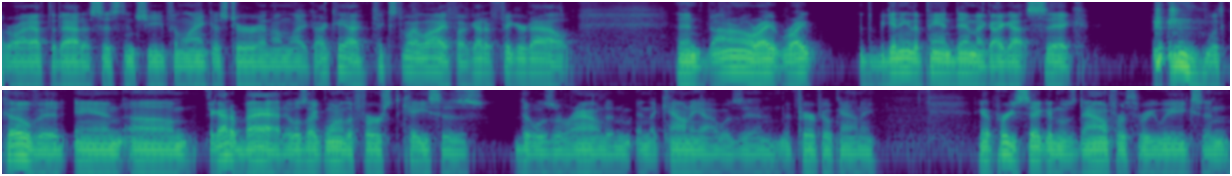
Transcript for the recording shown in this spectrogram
right after that, assistant chief in Lancaster. And I'm like, okay, I fixed my life. I've got it figured out. Then I don't know, right, right at the beginning of the pandemic, I got sick with COVID and um, I got it bad. It was like one of the first cases that was around in, in the county I was in, in Fairfield County I got pretty sick and was down for three weeks. And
